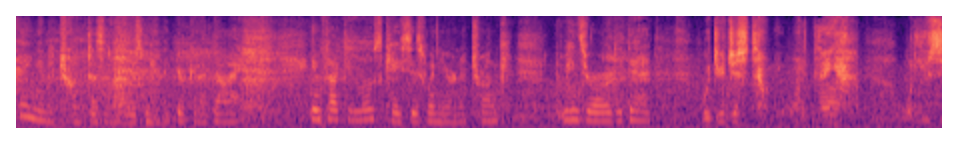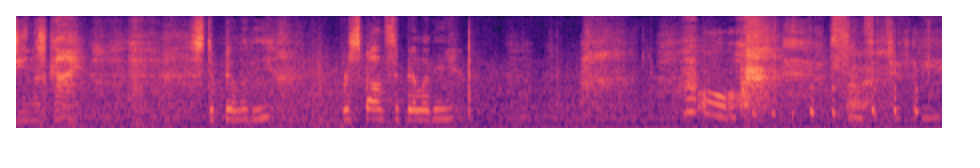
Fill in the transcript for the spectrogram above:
Being in a trunk doesn't always mean that you're gonna die. In fact, in most cases, when you're in a trunk, it means you're already dead. Would you just tell me one thing? What do you see in this guy? Stability, responsibility. Oh, sensitivity.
